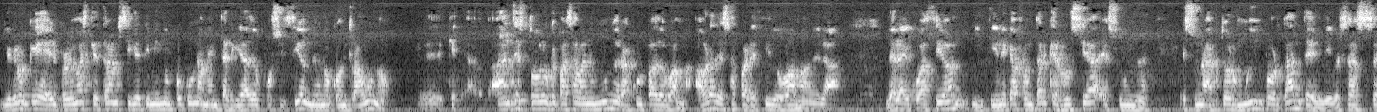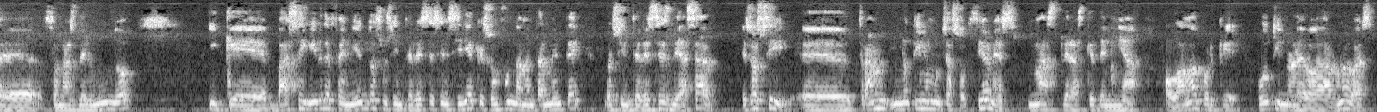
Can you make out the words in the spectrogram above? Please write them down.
Yo creo que el problema es que Trump sigue teniendo un poco una mentalidad de oposición, de uno contra uno. Eh, que antes todo lo que pasaba en el mundo era culpa de Obama. Ahora ha desaparecido Obama de la, de la ecuación y tiene que afrontar que Rusia es un, es un actor muy importante en diversas eh, zonas del mundo y que va a seguir defendiendo sus intereses en Siria, que son fundamentalmente los intereses de Assad. Eso sí, eh, Trump no tiene muchas opciones más de las que tenía Obama porque Putin no le va a dar nuevas.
